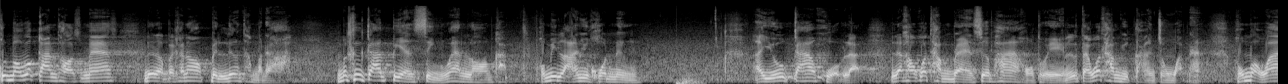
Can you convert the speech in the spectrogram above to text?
คุณมองว่าการถอดแมสเดินออกไปข้างนอกเป็นเรื่องธรรมดามันคือการเปลี่ยนสิ่งแวดล้อมครับผมมีหลานอยู่คนหนึ่ง อายุ 9 ขวบแล้ว แล้วเขาก็ทำแบรนด์เสื้อผ้าของตัวเอง แต่ว่าทำอยู่ต่างจังหวัดฮะผมบอกว่า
